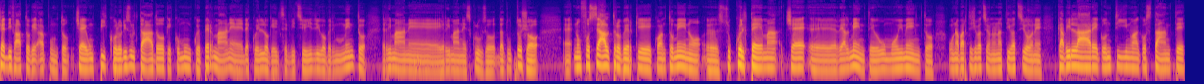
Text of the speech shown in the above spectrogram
c'è di fatto che appunto c'è un piccolo risultato che comunque permane ed è quello che il servizio idrico per il momento rimane, rimane escluso da tutto ciò. Eh, non fosse altro perché quantomeno eh, su quel tema c'è eh, realmente un movimento, una partecipazione, un'attivazione capillare, continua, costante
